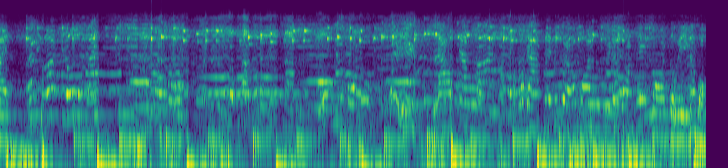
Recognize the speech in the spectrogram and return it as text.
อะไอ้เบิร์ดลูกมันเราจับมาจากไม่รู้แบบว่าบอลลุยแล้วบอลเท่ก่อนตัวเองก็บอก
